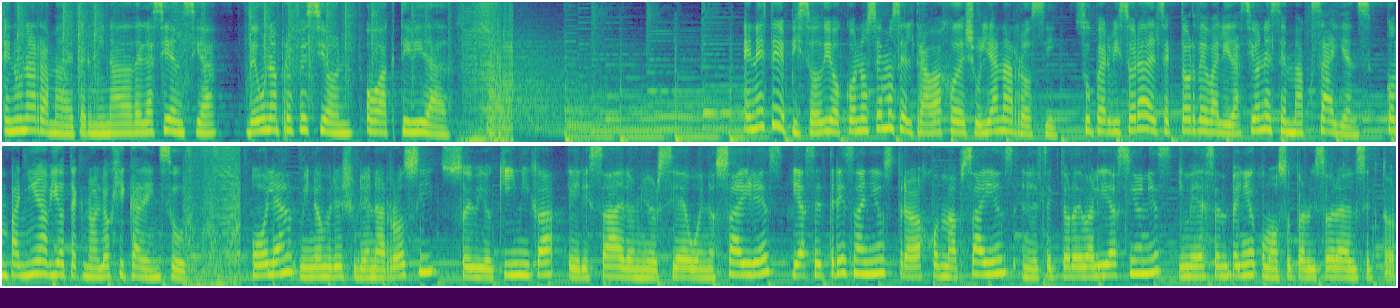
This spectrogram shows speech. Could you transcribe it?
en una rama determinada de la ciencia, de una profesión o actividad. En este episodio conocemos el trabajo de Juliana Rossi, supervisora del sector de validaciones en MapScience, compañía biotecnológica de INSUD. Hola, mi nombre es Juliana Rossi, soy bioquímica, egresada de la Universidad de Buenos Aires y hace tres años trabajo en MapScience en el sector de validaciones y me desempeño como supervisora del sector.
